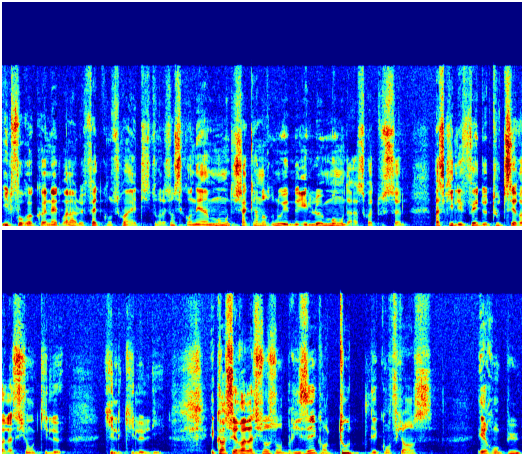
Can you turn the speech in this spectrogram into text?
il faut reconnaître, voilà, le fait qu'on soit un tissu de relation, c'est qu'on est un monde, chacun d'entre nous est, le monde à soi tout seul, parce qu'il est fait de toutes ces relations qui le, qui, le lit. Et quand ces relations sont brisées, quand toutes les confiances est rompue,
